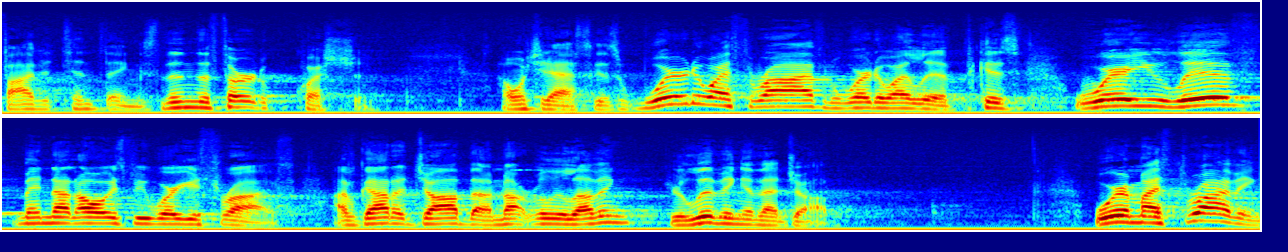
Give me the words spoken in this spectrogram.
five to 10 things. And then the third question I want you to ask is where do I thrive and where do I live? Because where you live may not always be where you thrive. I've got a job that I'm not really loving, you're living in that job. Where am I thriving?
